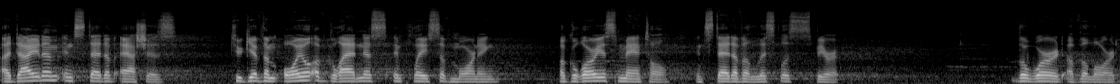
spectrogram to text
a diadem instead of ashes, to give them oil of gladness in place of mourning, a glorious mantle instead of a listless spirit. The word of the Lord.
